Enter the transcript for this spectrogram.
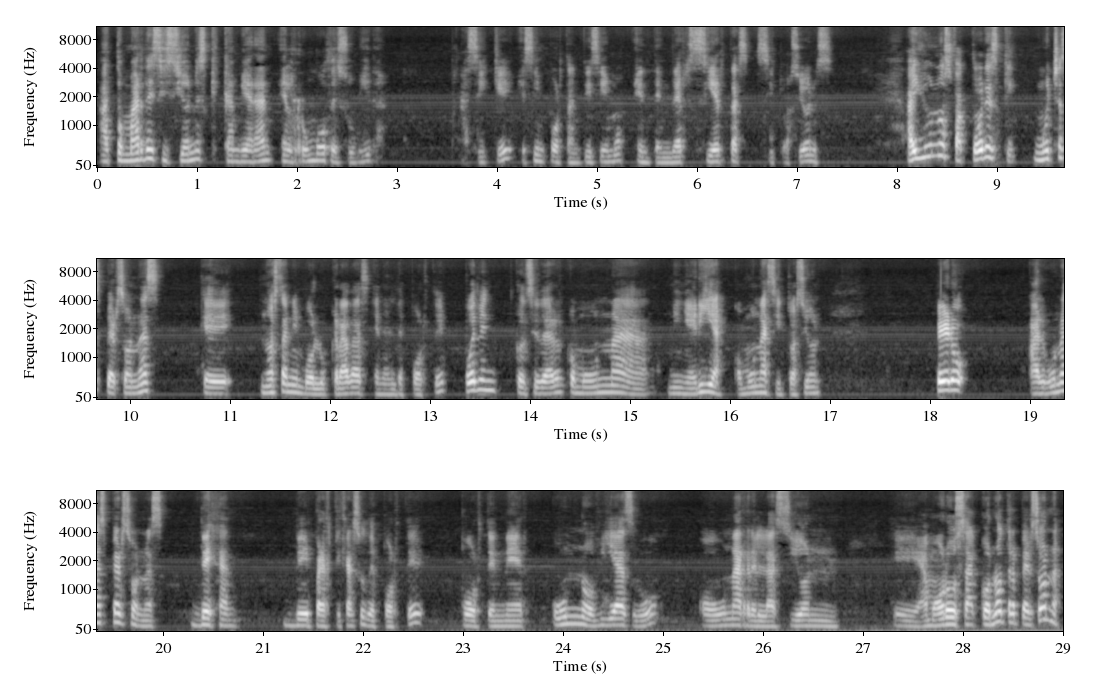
a tomar decisiones que cambiarán el rumbo de su vida. Así que es importantísimo entender ciertas situaciones. Hay unos factores que muchas personas que no están involucradas en el deporte pueden considerar como una niñería, como una situación, pero algunas personas dejan de practicar su deporte por tener un noviazgo o una relación eh, amorosa con otra persona,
